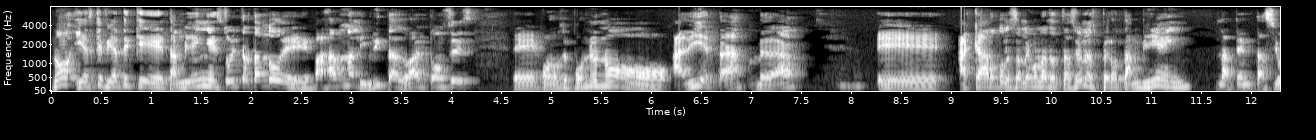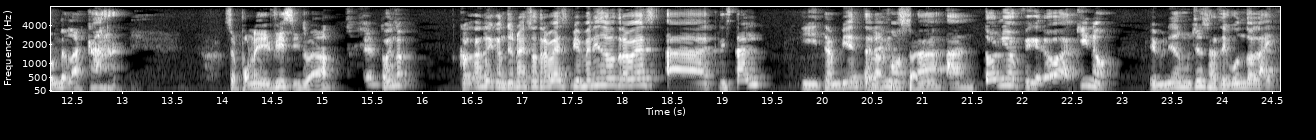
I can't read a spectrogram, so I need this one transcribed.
No, y es que fíjate que también estoy tratando de bajar una librita, ¿verdad? Entonces, eh, cuando se pone uno a dieta, ¿verdad? Eh, a cada rato le salen unas tentaciones, pero también la tentación de la carne. Se pone difícil, ¿verdad? Bueno, con- antes de continuar otra vez, bienvenidos otra vez a Cristal. Y también tenemos a Antonio Figueroa Aquino. Bienvenidos muchos al segundo live.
